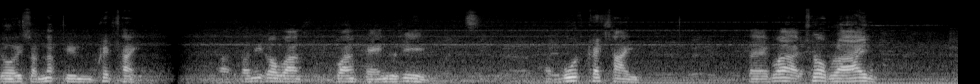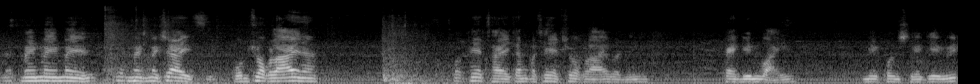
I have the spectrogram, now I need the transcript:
โดยสำนักพิมพ์เครไทย ตอนนี้ก็วางวางแผงอยู่ที่บูธเครไทย แต่ว่าโชคร้ายไม่ไม่ไม่ไม่ไม่ไม่ใช่ ผมโชคร้ายนะ ประเทศไทยทั้งประเทศโชคร้ายวันนี้ ผ่นดินไหว มีคนเสียชีวิต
